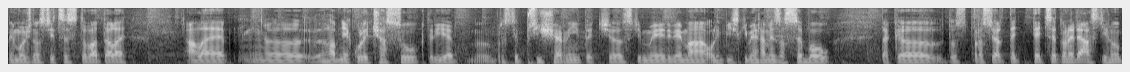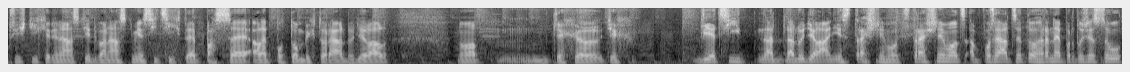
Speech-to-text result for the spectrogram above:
nemožnosti cestovat, ale ale uh, hlavně kvůli času, který je prostě příšerný teď s těmi dvěma olympijskými hrami za sebou, tak eh, to prostě teď, teď se to nedá stihnout příštích 11-12 měsících, to je pase, ale potom bych to rád dodělal. No a mm, těch, eh, těch věcí na, na dodělání je strašně moc, strašně moc a pořád se to hrne, protože jsou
